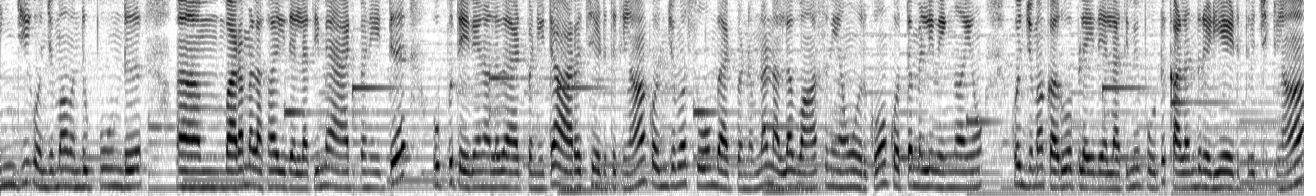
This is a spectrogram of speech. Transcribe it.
இஞ்சி கொஞ்சமாக வந்து பூண்டு வரமிளகாய் இது எல்லாத்தையுமே ஆட் பண்ணிவிட்டு உப்பு தேவையான அளவு ஆட் பண்ணிவிட்டு அரைச்சி எடுத்துக்கலாம். கொஞ்சமாக சோம்பு ஆட் பண்ணோம்னா நல்லா வாசனையாகவும் இருக்கும். கொத்தமல்லி வெங்காயம் கொஞ்சமாக கருவேப்பிலை இது எல்லாத்தையுமே போட்டு கலந்து ரெடியாக எடுத்து வச்சுக்கலாம்.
